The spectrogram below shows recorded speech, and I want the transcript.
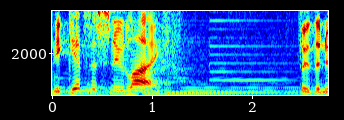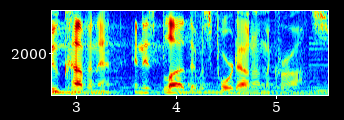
And He gives us new life through the new covenant in His blood that was poured out on the cross.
